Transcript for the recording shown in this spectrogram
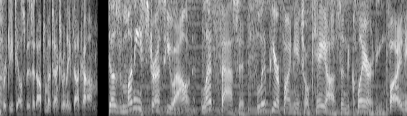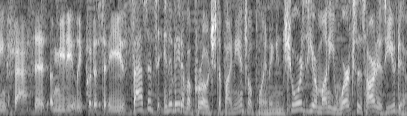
For details, visit OptimaTaxRelief.com. Does money stress you out? Let Facet flip your financial chaos into clarity. Finding Facet immediately put us at ease. Facet's innovative approach to financial planning ensures your money works as hard as you do,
